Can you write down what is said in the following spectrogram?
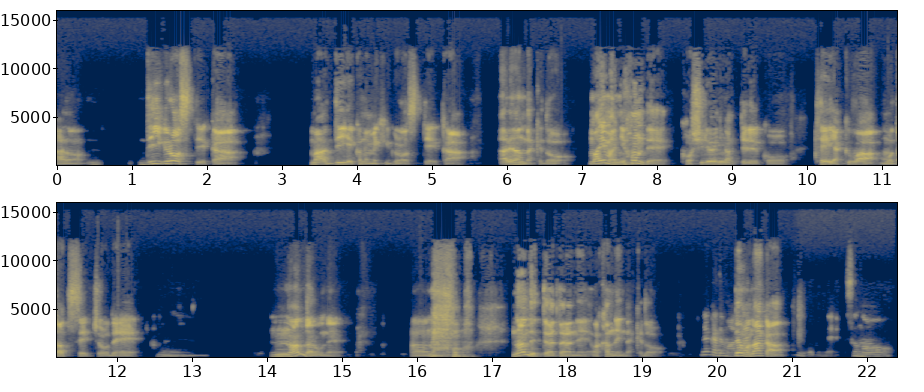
あ、あの、D グロースっていうか、まあ D エコノミックグロースっていうか、あれなんだけど、まあ今日本でこう主流になってるこう、定訳はもう脱成長で、ん。なんだろうね。あの、なんでって言われたらね、わかんないんだけど、なんかでも、でもなんか、その、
